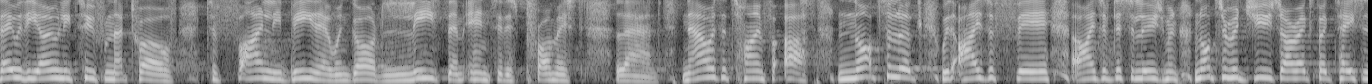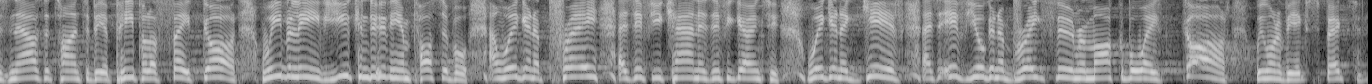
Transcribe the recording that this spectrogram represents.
they were the only two from that 12 to finally be there when God leads them into this promised land. Now is the time for us not to look with eyes of fear, eyes of disillusionment, not to reduce our expectations. Now is the time to be a people of faith. God, we believe you can do the impossible, and we're going to pray as if you can, as if you're going to. We're going to give as if you're going to break through in remarkable ways. God, we want to be expectant.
